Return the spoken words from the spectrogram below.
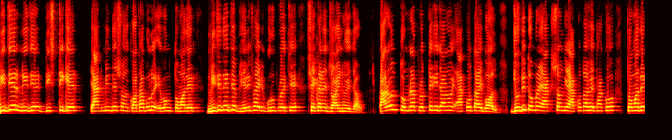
নিজের নিজের ডিস্ট্রিক্টের অ্যাডমিনদের সঙ্গে কথা বলো এবং তোমাদের নিজেদের যে ভেরিফাইড গ্রুপ রয়েছে, সেখানে জয়েন হয়ে যাও। কারণ তোমরা প্রত্যেকে জানো একতাই বল। যদি তোমরা একসঙ্গে একতা হয়ে থাকো, তোমাদের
